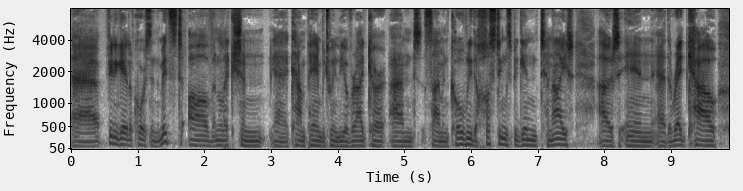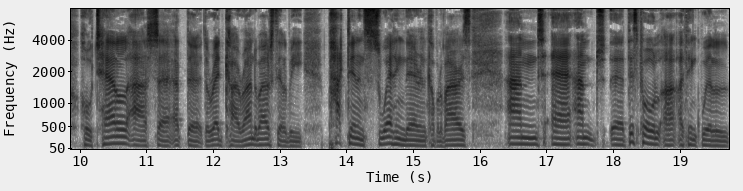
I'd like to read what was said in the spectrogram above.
uh, Fine Gael, of course, in the midst of an election uh, campaign between Leo Varadkar and Simon Coveney. The hustings begin tonight out in uh, the Red Cow Hotel at, uh, at the, the Red Cow roundabout. They'll be packed in and sweating there in a couple of hours. And, uh, and uh, this poll, I think, will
